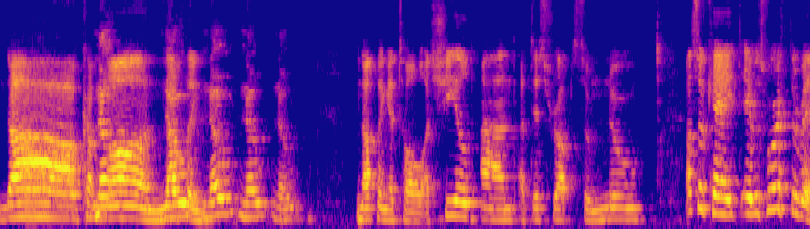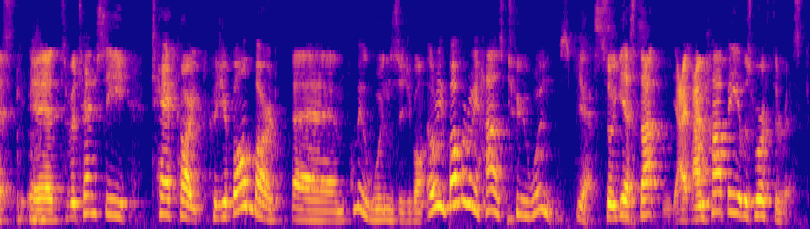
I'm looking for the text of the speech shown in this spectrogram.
No, come No, on, no, nothing, no, no, no. nothing at all. A shield and a disrupt, so no. That's okay. It was worth the risk uh, to potentially take out because your bombard. Um, how many wounds did you? Oh, your bombard only has two wounds. Yes. So yes, that I, I'm happy. It was worth the risk.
